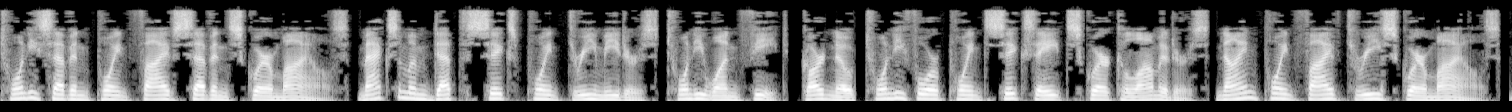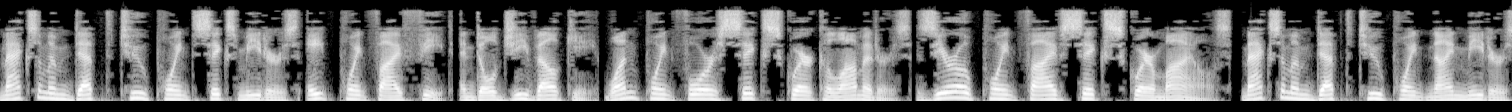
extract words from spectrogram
27.57 square miles, maximum depth 6.3 meters, 21 feet, Gardno 24.68 square kilometers, 9.53 square miles, maximum depth 2.6 meters, 8.5 feet, and Dolgi Veliki 1.46 square kilometers, 0.56 square miles, maximum depth 2. 9 meters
